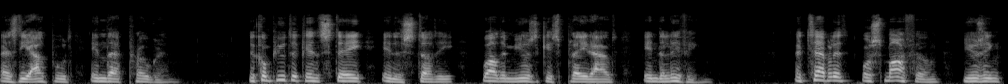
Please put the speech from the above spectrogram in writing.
as the output in that program. The computer can stay in the study while the music is played out in the living. A tablet or smartphone using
